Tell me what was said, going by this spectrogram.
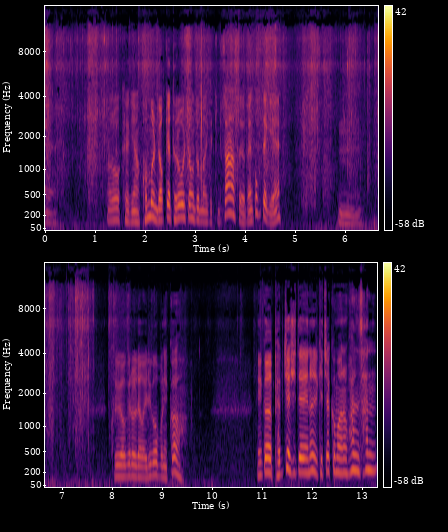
예, 이렇게 그냥 건물 몇 개 들어올 정도만 이렇게 좀 쌓아놨어요 맨 꼭대기에. 음. 그리고 여기를 내가 읽어보니까 그러니까 백제 시대에는 이렇게 쬐끄마한 환산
